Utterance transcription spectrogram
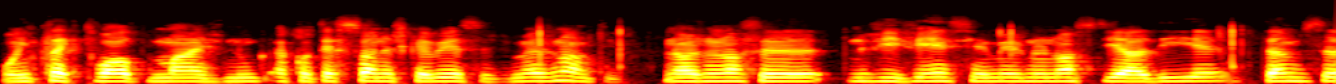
ou intelectual demais, nunca, acontece só nas cabeças, mas não, tipo, nós na nossa vivência, mesmo no nosso dia a dia, estamos a,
